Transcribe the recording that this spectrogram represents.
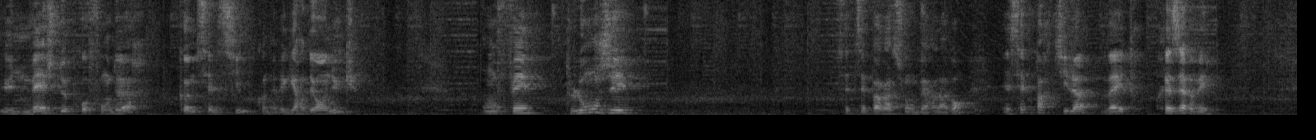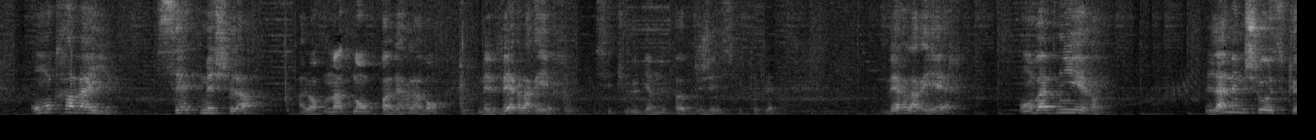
une mèche de profondeur, comme celle-ci, qu'on avait gardée en nuque. On fait plonger cette séparation vers l'avant et cette partie-là va être préservée. On travaille cette mèche-là, alors maintenant pas vers l'avant, mais vers l'arrière. Si tu veux bien ne pas bouger, s'il te plaît. Vers l'arrière. On va venir la même chose que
